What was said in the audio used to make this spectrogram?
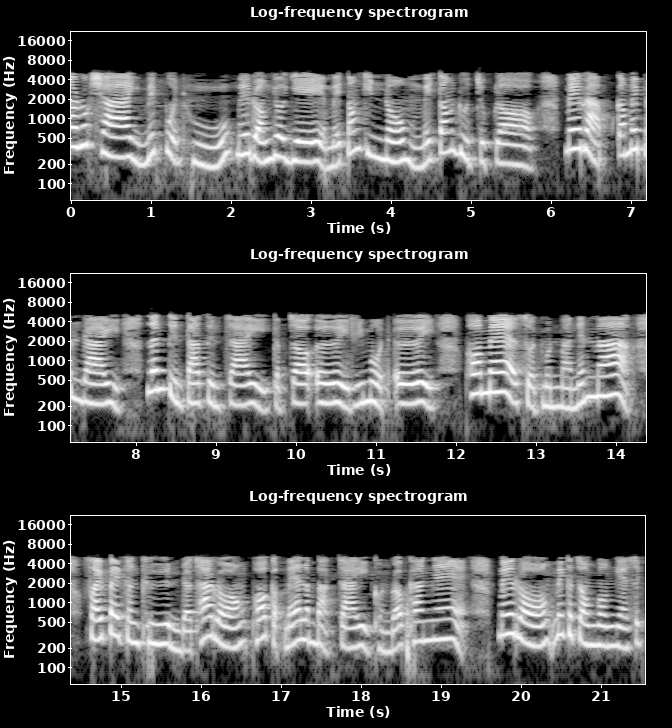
จ้าลูกชายไม่ปวดหู ไม่ร้องโยเย ไม่ต้องกินนม ไม่ต้องดูดจุกหลอก ไม่หลับก็ไม่เป็นไร เล่นตื่นตาตื่นใจกับจอเอ่ยรีโมทเอ่ยพ่อแม่สวดมนต์มาแน่นมาก ไฟไปกลางคืนเดี๋ยวถ้าร้องพ่อกับแม่ลำบากใจคนรอบข้างแน่ ไม่ร้องไม่กระจองงองแงสัก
